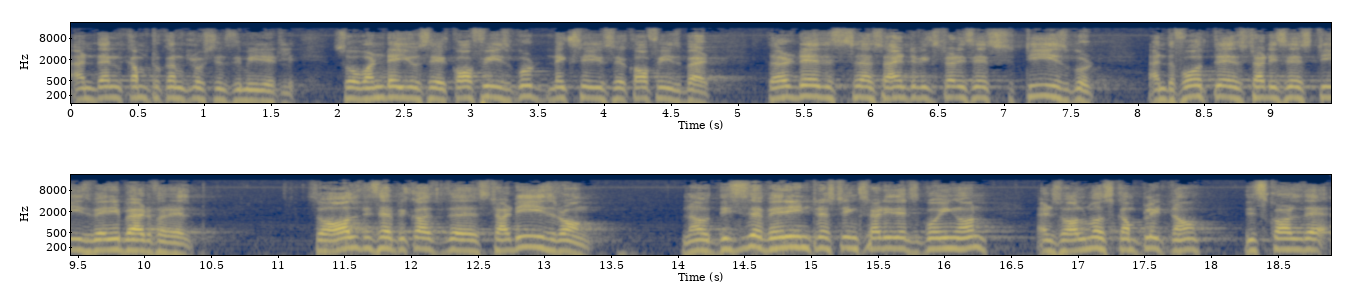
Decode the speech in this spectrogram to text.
and then come to conclusions immediately. So one day you say coffee is good, next day you say coffee is bad. Third day this uh, scientific study says tea is good, and the fourth day study says tea is very bad for health. So all these are because the study is wrong. Now this is a very interesting study that's going on, and it's almost complete now. This is called the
